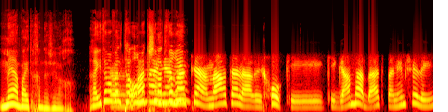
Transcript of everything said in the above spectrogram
מהבית החדש שלך. ראיתם אבל את העומק של נורא מעניין הדברים? מה שאמרת על הריחוק, כי, כי גם בהבעת פנים שלי,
